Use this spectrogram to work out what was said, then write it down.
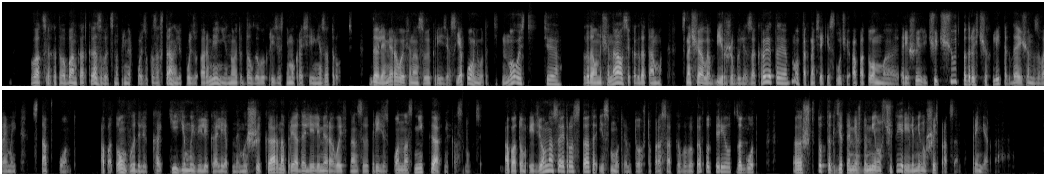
в акциях этого банка отказывается, например, в пользу Казахстана или в пользу Армении, но этот долговой кризис не мог Россию не затронуть. Далее, мировой финансовый кризис. Я помню вот эти новости, когда он начинался, когда там сначала биржи были закрыты, ну так на всякий случай, а потом э, решили чуть-чуть подрасчехлить тогда еще называемый стаб-фонд. А потом выдали, какие мы великолепные, мы шикарно преодолели мировой финансовый кризис, он нас никак не коснулся. А потом идем на сайт Росстата и смотрим то, что просадка ВВП в тот период за год э, что-то где-то между минус 4 или минус 6 процентов примерно.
